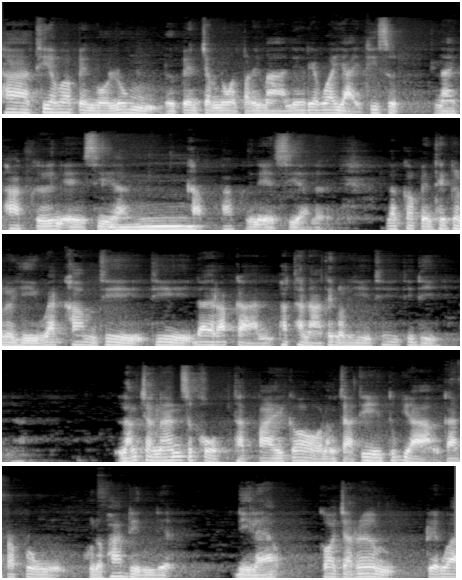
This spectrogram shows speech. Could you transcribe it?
ถ้าเทียบว่าเป็นโวลุ่มหรือเป็นจำนวนปริมาณนี่เรียกว่าใหญ่ที่สุดในภาคพื้นเอเชียอืมครับภาคพื้นเอเชียเลย แล้วก็เป็นเทคโนโลยีแวดคัมที่ที่ได้รับการพัฒนาเทคโนโลยีที่ที่ดีนะหลังจากนั้นสโคปถัดไปก็หลังจากที่ทุกอย่างการปรับปรุงคุณภาพดินเนี่ยดีแล้ว ก็จะเริ่มเรียกว่า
